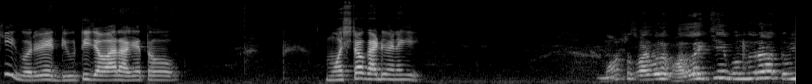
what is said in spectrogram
কি করবে? ডিউটি যাওয়ার আগে তো মোচটাও কাটবে নাকি? বন্ধুরা তুমি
